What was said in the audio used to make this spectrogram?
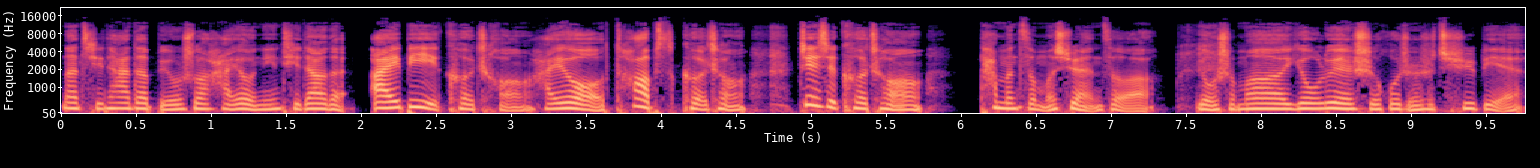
那其他的比如说还有您提到的 IB 课程，还有 TOPS 课程，这些课程他们怎么选择？有什么优劣势或者是区别？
